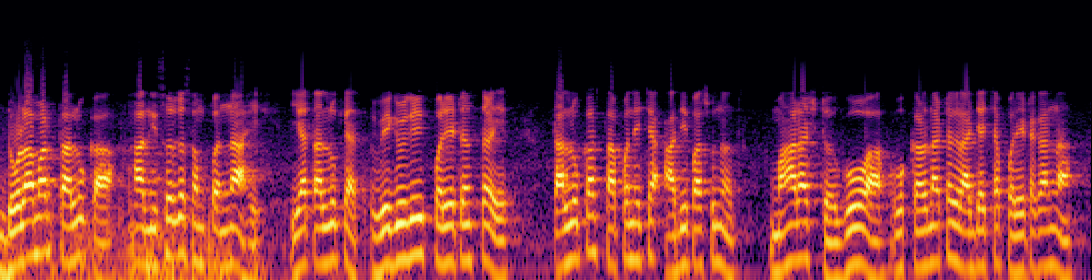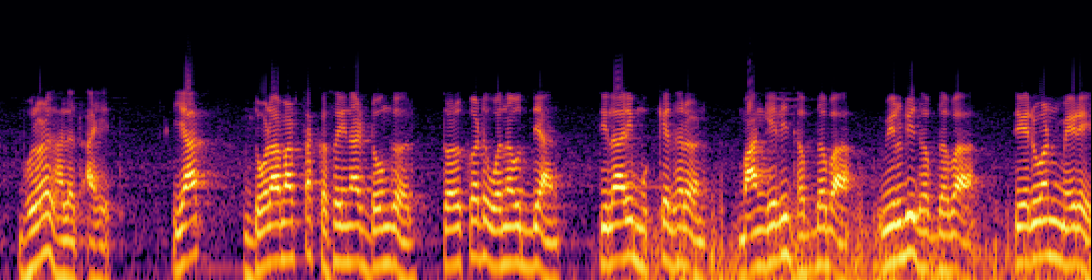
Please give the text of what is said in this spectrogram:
दोडामार्ग तालुका हा निसर्गसंपन्न आहे. या तालुक्यात वेगवेगळी पर्यटन स्थळे तालुका स्थापनेच्या आधीपासूनच महाराष्ट्र गोवा व कर्नाटक राज्याच्या पर्यटकांना भुरळ घालत आहेत. यात दोडामार्गचा कसईनाथ डोंगर तळकट वनउद्यान तिलारी मुख्य धरण मांगेली धबधबा विरडी धबधबा तेरवण मेळे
